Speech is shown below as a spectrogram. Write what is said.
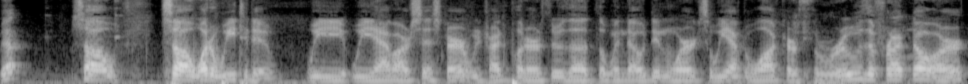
Yep. So, so what are we to do? We we have our sister. We tried to put her through the the window. Didn't work. So we have to walk her through the front door.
